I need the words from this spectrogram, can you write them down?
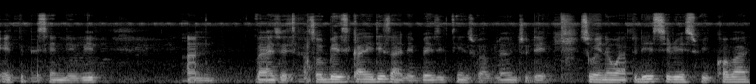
80 percent the width and vice versa. So basically these are the basic things we have learned today. So in our today's series we covered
